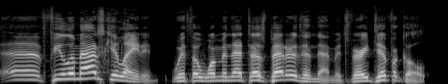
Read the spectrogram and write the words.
uh, feel emasculated with a woman that does better than them. It's very difficult.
